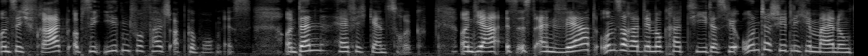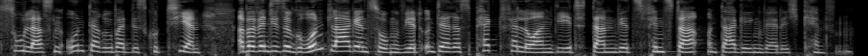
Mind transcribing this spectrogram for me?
und sich fragt, ob sie irgendwo falsch abgebogen ist. Und dann helfe ich gern zurück. Und ja, es ist ein Wert unserer Demokratie, dass wir unterschiedliche Meinungen zulassen und darüber diskutieren. Aber wenn diese Grundlage entzogen wird und der Respekt verloren geht, dann wird's finster und dagegen werde ich kämpfen.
